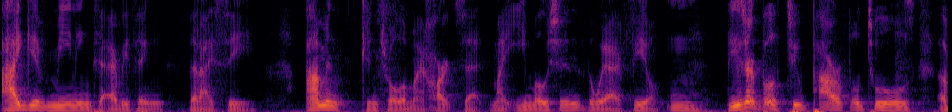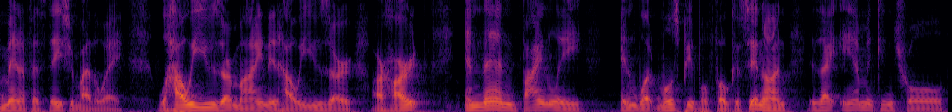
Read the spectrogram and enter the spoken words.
I give meaning to everything that I see. I'm in control of my heart set, my emotions, the way I feel. Mm. These are both two powerful tools of manifestation, by the way. Well, How we use our mind and how we use our, our heart. And then finally, and what most people focus in on is I am in control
